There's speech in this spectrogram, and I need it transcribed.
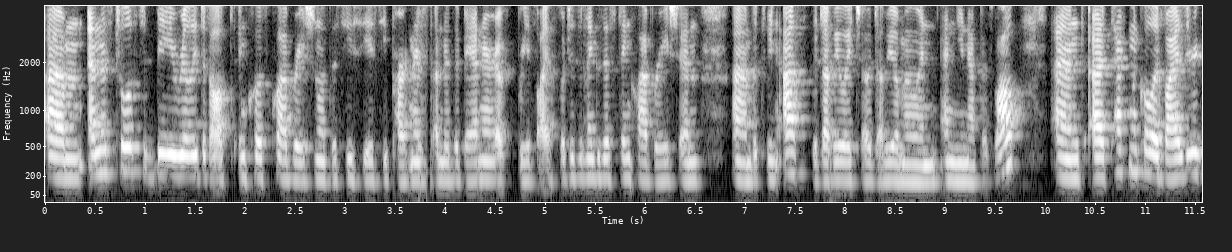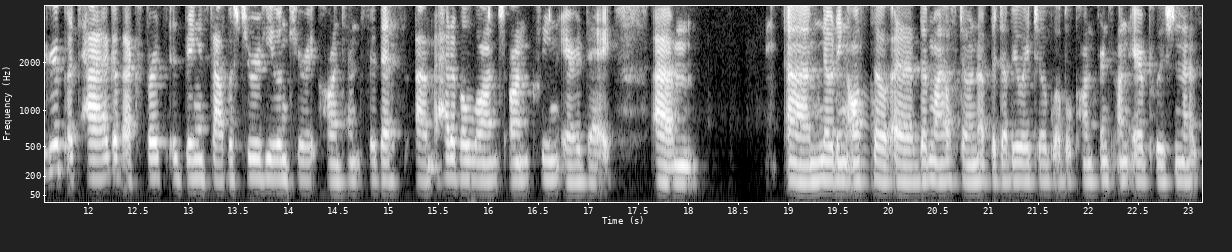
Um, and this tool is to be really developed in close collaboration with the CCAC partners under the banner of Breathe Life, which is an existing collaboration um, between us, the WHO, WMO, and, and UNEP as well. And a technical advisory group group, a tag of experts is being established to review and curate content for this um, ahead of a launch on Clean Air Day. Um, um, noting also uh, the milestone of the WHO Global Conference on Air Pollution as,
